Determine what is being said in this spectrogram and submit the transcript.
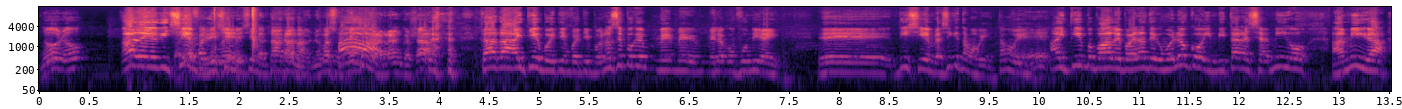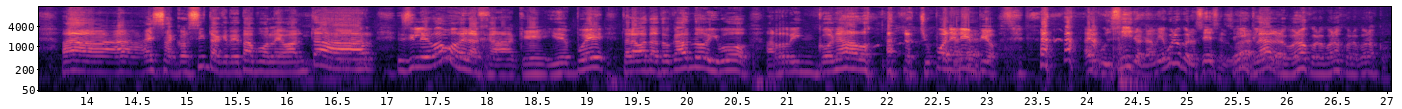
No, no. Ah, de diciembre, un diciembre, diciembre. Ta, ta, ta. No más un tiempo que arranco ya. Ta, ta, hay tiempo, hay tiempo, hay tiempo. No sé por qué me, me- me lo confundí ahí. Eh, diciembre, así que estamos bien, estamos bien. Sí. Hay tiempo para darle para adelante como loco, invitar a ese amigo, amiga, a, a esa cosita que te está por levantar, decirle, vamos a ver a Jaque, y después está la banda tocando y vos arrinconado a los chupones limpios. Hay pulsito también, vos lo conocés el Sí, lugar. claro, lo conozco, lo conozco, lo conozco.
